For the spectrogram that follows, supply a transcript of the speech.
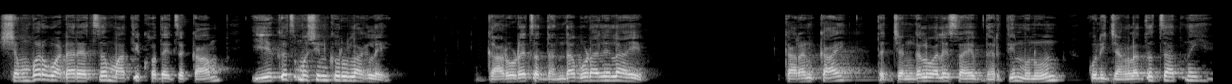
शंभर वडाऱ्याचं माती खोदायचं काम एकच मशीन करू लागलंय. गारोड्याचा धंदा बुडालेला आहे. कारण काय? तर जंगलवाले साहेब धरतीन म्हणून कोणी जंगलातच जात नाहीये.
